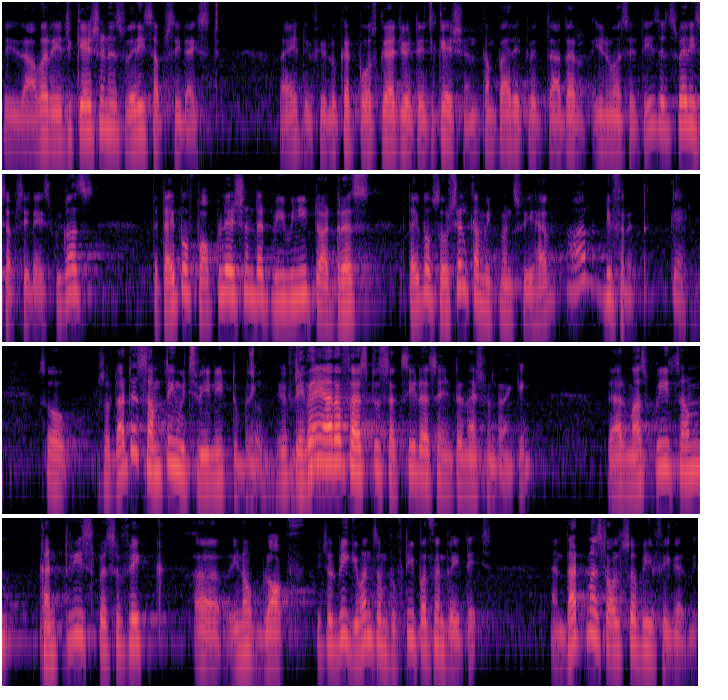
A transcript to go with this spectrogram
See, our education is very subsidized, right? If you look at postgraduate education, compare it with other universities, it's very subsidized because the type of population that we need to address, the type of social commitments we have are different, okay? So, so that is something which we need to bring. So if NIRF has to succeed as an international ranking, there must be some country-specific uh, you know, blocks, which will be given some 50% weightage. And that must also be figured in.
